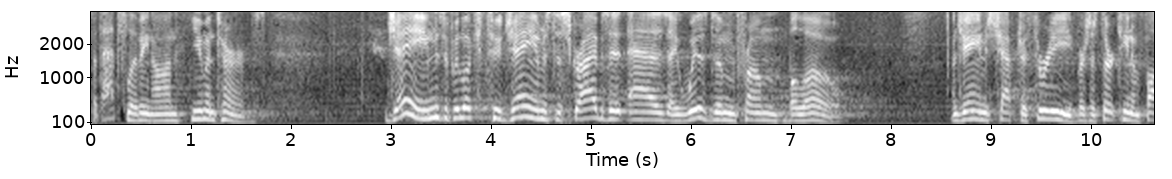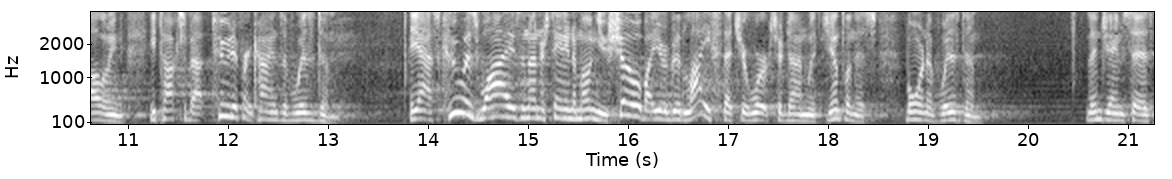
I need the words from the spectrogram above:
But that's living on human terms. James, if we look to James, describes it as a wisdom from below. In James chapter 3, verses 13 and following, he talks about two different kinds of wisdom. He asks, Who is wise and understanding among you? Show by your good life that your works are done with gentleness, born of wisdom. Then James says,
